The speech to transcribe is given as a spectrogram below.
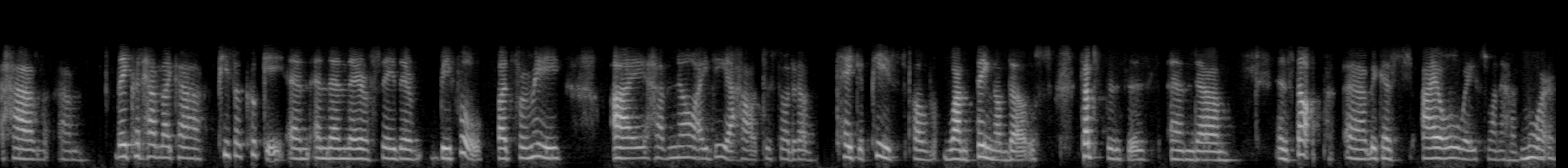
have, um, they could have like a piece of cookie and, and then they'll say they'll be full. But for me, I have no idea how to sort of take a piece of one thing of those substances and um, and stop uh, because I always want to have more.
